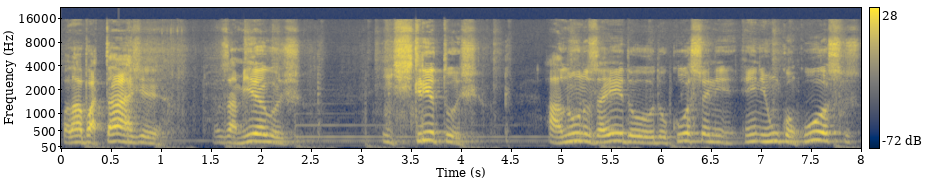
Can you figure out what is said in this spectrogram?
Olá, boa tarde, meus amigos, inscritos, alunos aí do, do curso N, N1 Concursos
